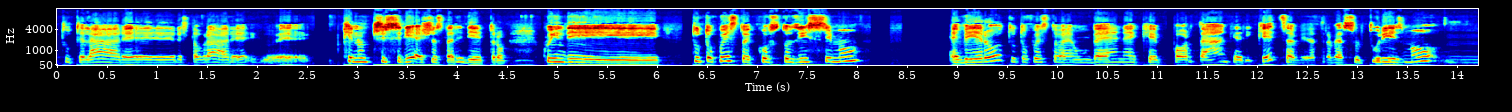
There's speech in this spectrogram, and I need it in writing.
tutelare, restaurare, eh, che non ci si riesce a stare dietro. Quindi tutto questo è costosissimo. È vero, tutto questo è un bene che porta anche ricchezza attraverso il turismo, mm,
